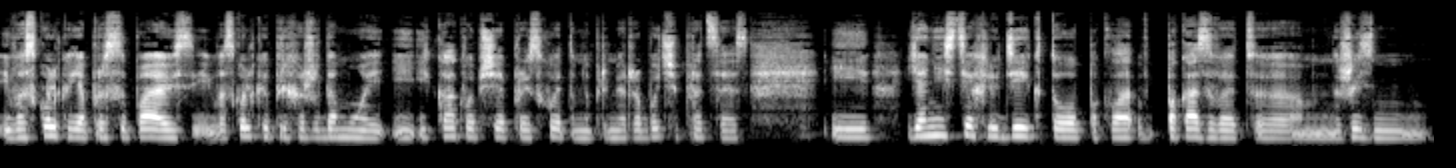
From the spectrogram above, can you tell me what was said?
и во сколько я просыпаюсь, и во сколько я прихожу домой, и, и как вообще происходит там, например, рабочий процесс. И я не из тех людей, кто показывает э, жизнь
